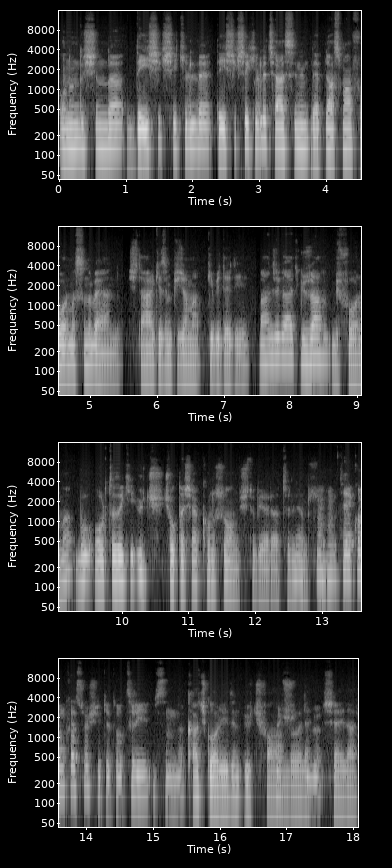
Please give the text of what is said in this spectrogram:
Onun dışında değişik şekilde değişik şekilde Chelsea'nin deplasman formasını beğendim. İşte herkesin pijama gibi dediği. Bence gayet güzel bir forma. Bu ortadaki 3 çok taşak konusu olmuştu bir ara hatırlıyor Hı musun? hı. Telekomünikasyon şirketi o Tree isimli. Kaç gol yedin? 3 falan Üç böyle gibi. şeyler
